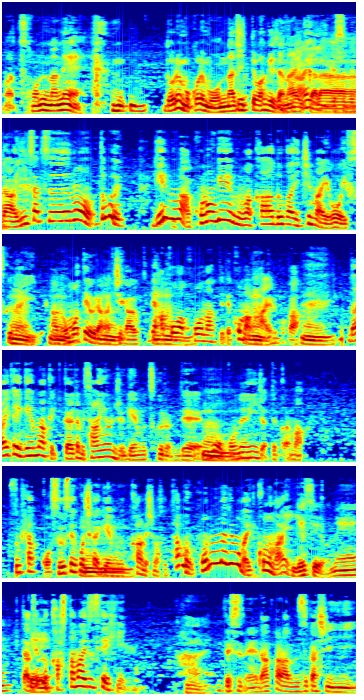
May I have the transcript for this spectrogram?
まあ、そんなね、どれもこれも同じってわけじゃないから。ですね。だから印刷の、特にゲームは、このゲームはカードが1枚多い、少ない、うんあの、表裏が違う。で、うん箱はこうなってて、コマが入るとか、うん。大体ゲームマーケットやるたび3、40ゲーム作るんで、うんもう5年以上やってるから、まあ、数百個、数千個近いゲーム管理しますけど、多分同じものは1個もない。ですよね。だから全部でカスタマイズ製品はい。ですね。だから難しい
